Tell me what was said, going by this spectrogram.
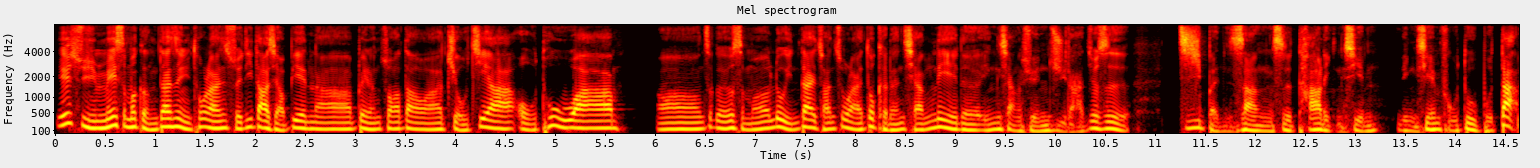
也许没什么梗，但是你突然随地大小便啊，被人抓到啊，酒驾、呕吐啊。啊，这个有什么录影带传出来，都可能强烈的影响选举啦。就是基本上是他领先，领先幅度不大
